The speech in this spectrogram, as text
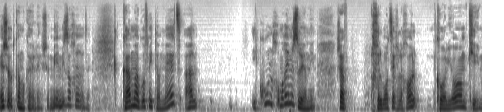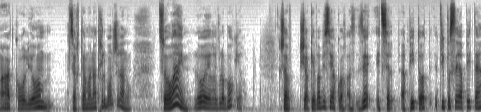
יש עוד כמה כאלה, שמי, מי זוכר את זה? כמה הגוף מתאמץ על עיכול חומרים מסוימים. עכשיו, חלבון צריך לאכול כל יום, כמעט כל יום, צריך את המנת חלבון שלנו. צהריים, לא ערב, לא בוקר. עכשיו, כשהקיבה בשיא הכוח, אז זה אצל הפיתות, טיפוסי הפיתה,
